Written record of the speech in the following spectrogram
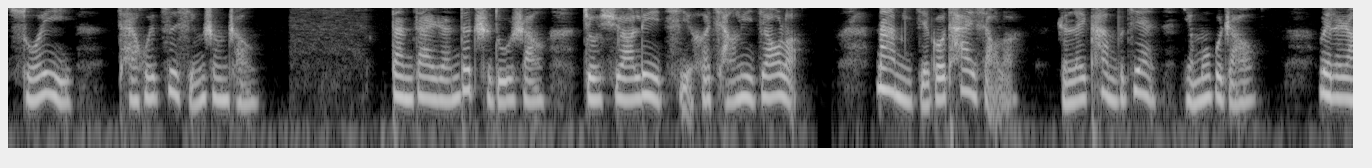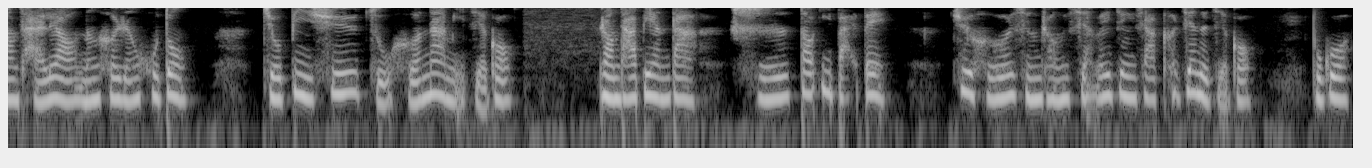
所以才会自行生成。但在人的尺度上，就需要力气和强力胶了。纳米结构太小了，人类看不见也摸不着。为了让材料能和人互动，就必须组合纳米结构，让它变大十到一百倍，聚合形成显微镜下可见的结构。不过，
